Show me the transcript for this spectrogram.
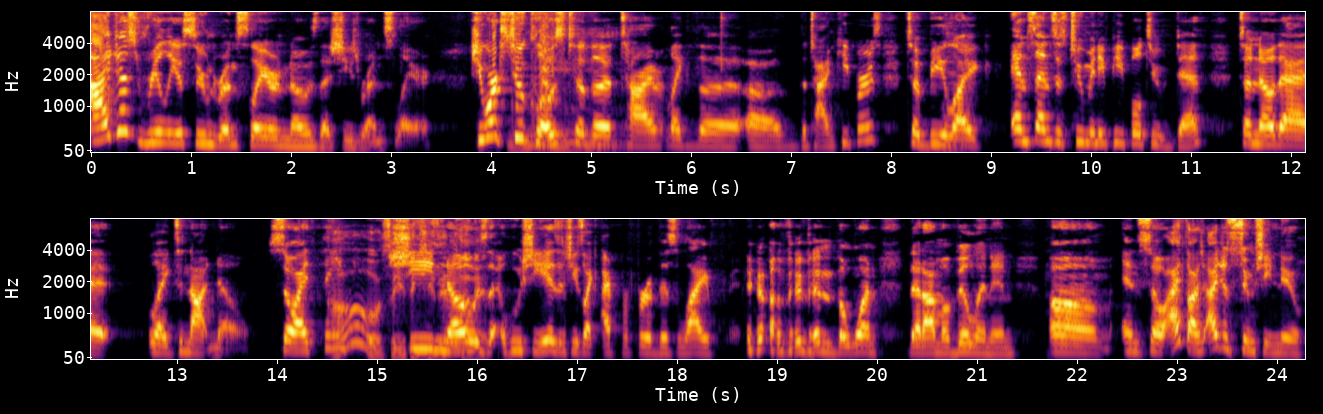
I just really assumed Renslayer knows that she's Renslayer. She works too close to the Mm. time, like the uh the timekeepers, to be Mm. like, and senses too many people to death to know that, like, to not know. So I think Oh, so you think she knows that who she is, and she's like, I prefer this life other than the one that I'm a villain in. Um, and so I thought I just assumed she knew,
